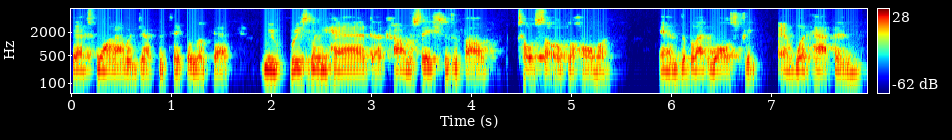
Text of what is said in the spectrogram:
That's one I would definitely take a look at. We recently had uh, conversations about Tulsa, Oklahoma, and the Black Wall Street, and what happened,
